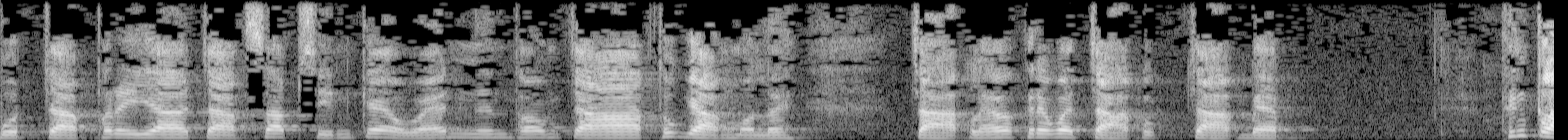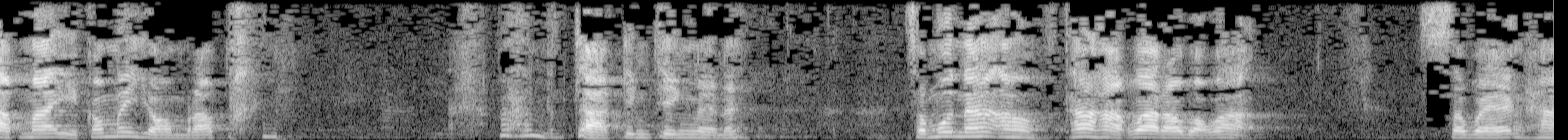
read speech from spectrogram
บุตรจากภรรยาจากทรัพย์สินแก้วแหวนเงินทองจากทุกอย่างหมดเลย จากแล้วเรียกว่าจากจากแบบ ถึงกลับมาอีกก็ไม่ยอมรับมันจากจริง ๆ เลยนะ สมมุตินะเอาถ้าหากว่าเราบอกว่าสแสวงหา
